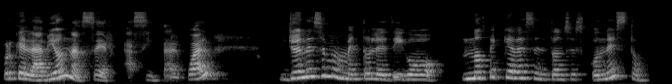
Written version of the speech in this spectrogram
porque la vio nacer así tal cual, yo en ese momento les digo, no te quedes entonces con esto.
